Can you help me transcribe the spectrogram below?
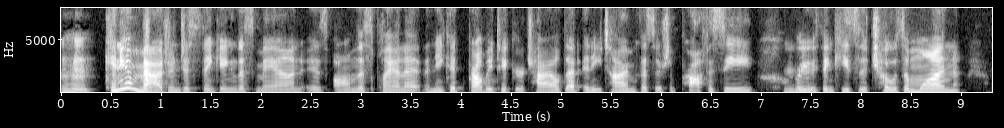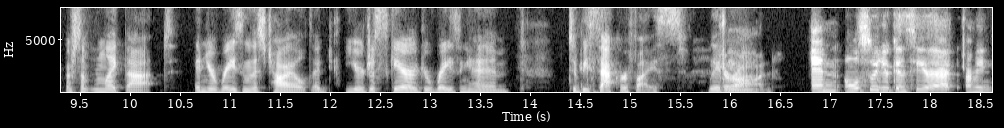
Mhm. can you imagine just thinking this man is on this planet and he could probably take your child at any time because there's a prophecy or Mhm. you think he's the chosen one or something like that? And you're raising this child and you're just scared you're raising him to be sacrificed later Yeah. on. and also you can see that i mean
